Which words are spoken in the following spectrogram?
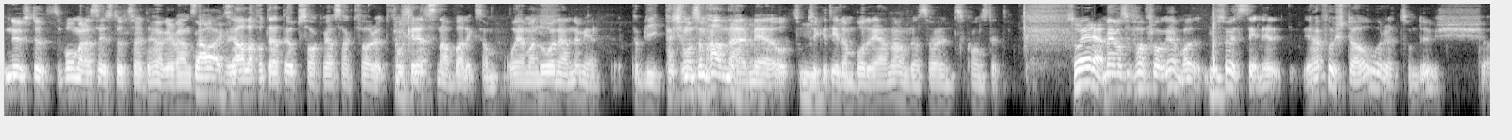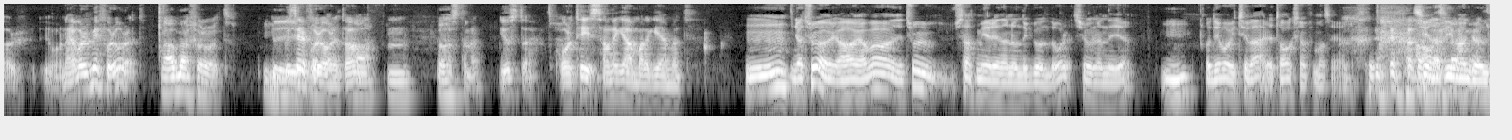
nu studs, vad man än säger studsar det till höger och vänster. Ja, exakt. vi har alla fått äta upp saker vi har sagt förut. Folk är rätt snabba liksom. Och är man då en ännu mer publikperson som han är med och Mm. som tycker till om både det ena och det andra så är det inte så konstigt. så är det. Men jag måste fan fråga, du står helt still. Är det här första året som du kör? Nej, var du med förra året? Ja, men förra året. Visst är det förra året, ja. Ja, mm, på hösten. Just det. Ortiz, han är gammal i gamet. Mm, jag tror ja, jag, var, jag tror jag satt med redan under guldåret 2009. Mm. Och det var ju tyvärr ett tag sedan får man säga. Senast vi vann guld.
